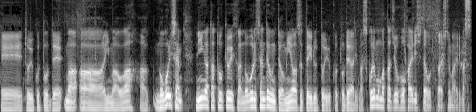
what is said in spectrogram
えー、ということで、まあ、あ今はあ上り線、新潟東京駅間上り線で運転を見合わせているということであります。これもまた情報入り次第お伝えしてまいります。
